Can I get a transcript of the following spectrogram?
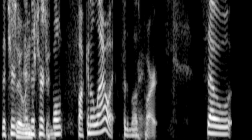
the church So and the church won't fucking allow it for the most Right. part so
